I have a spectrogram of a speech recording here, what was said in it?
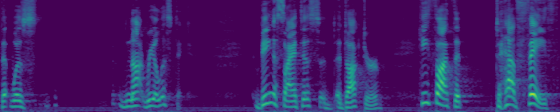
that was not realistic. Being a scientist, a doctor, he thought that to have faith,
